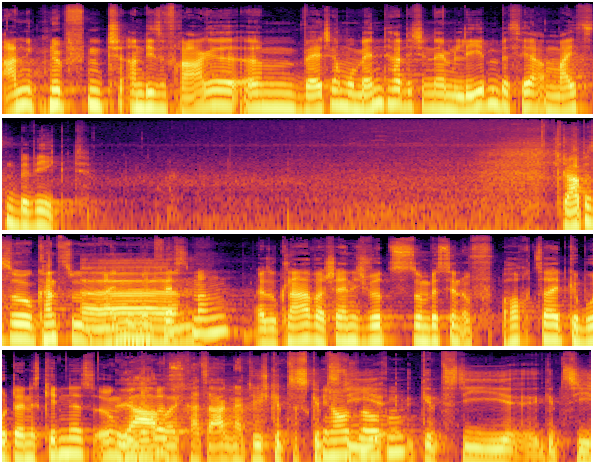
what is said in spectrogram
anknüpfend an diese Frage, ähm, welcher Moment hat dich in deinem Leben bisher am meisten bewegt? Gab es so, kannst du einen Moment Ähm. festmachen? Also klar, wahrscheinlich wird es so ein bisschen auf Hochzeit, Geburt deines Kindes irgendwie Ja, wollte ich gerade sagen, natürlich gibt es gibt's die, gibt's die, gibt's die,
